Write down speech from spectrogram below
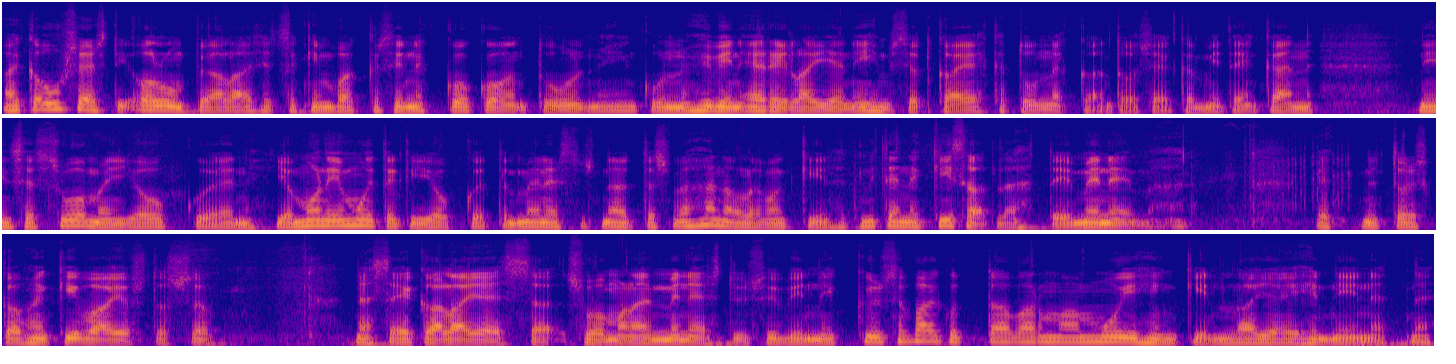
aika useasti olympialaisissakin, vaikka sinne kokoontuu niin kuin hyvin eri lajien ihmiset, jotka ei ehkä tunnekaan toisiaan mitenkään, niin se Suomen joukkueen ja monien muidenkin joukkueiden menestys näyttäisi vähän olevan kiinni, että miten ne kisat lähtee menemään. Et nyt olisi kauhean kiva, jos tuossa näissä ekalajeissa suomalainen menestyy hyvin, niin kyllä se vaikuttaa varmaan muihinkin lajeihin niin, että, ne,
